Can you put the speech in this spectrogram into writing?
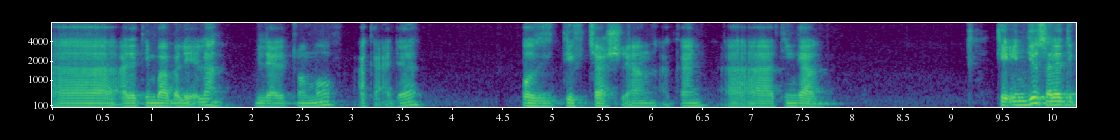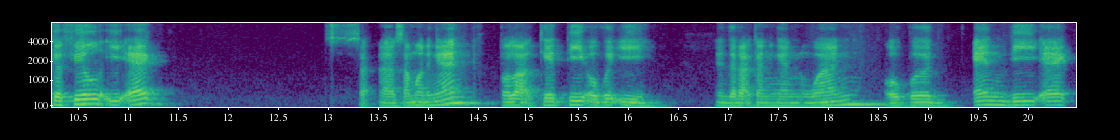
uh, ada timbal balik lah. Bila elektron move akan ada positif charge yang akan uh, tinggal. Okay, induced electrical field EX uh, sama dengan tolak KT over E yang darabkan dengan 1 over NDX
